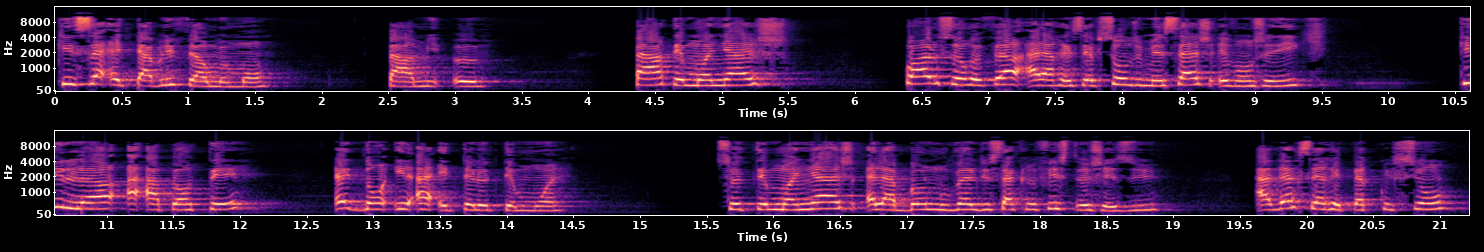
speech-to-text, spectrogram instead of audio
qui s'est établi fermement parmi eux. Par témoignage, Paul se réfère à la réception du message évangélique qu'il leur a apporté et dont il a été le témoin. Ce témoignage est la bonne nouvelle du sacrifice de Jésus avec ses répercussions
